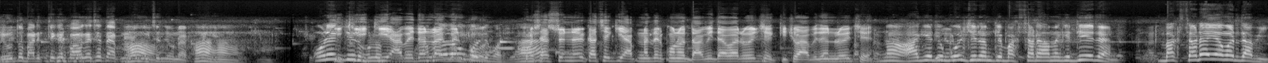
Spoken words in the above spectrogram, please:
যেহেতু বাড়ির থেকে পাওয়া গেছে তাই আপনারা হ্যাঁ বলছেন যে ওনার হ্যাঁ হ্যাঁ। অনেক কি দিন হলো কি আবেদন রাখবেন হ্যাঁ? প্রশাসনের কাছে কি আপনাদের কোনো দাবি দাওয়া রয়েছে? কিছু আবেদন রয়েছে? না আগে তো বলছিলাম কি বাক্সাটা আমাকে দিয়ে দেন। বাক্সাটাই আমার দাবি।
